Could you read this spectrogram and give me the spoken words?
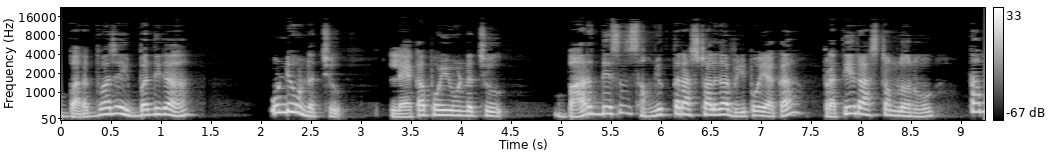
భరద్వాజ ఇబ్బందిగా ఉండి ఉండొచ్చు లేకపోయి ఉండొచ్చు భారతదేశం సంయుక్త రాష్ట్రాలుగా విడిపోయాక ప్రతి రాష్ట్రంలోనూ తమ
